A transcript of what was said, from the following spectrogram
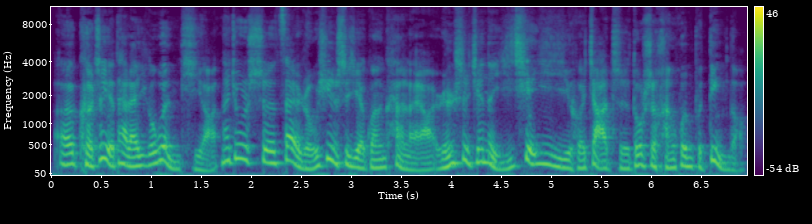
呃，可这也带来一个问题啊，那就是在柔性世界观看来啊，人世间的一切意义和价值都是含混不定的，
